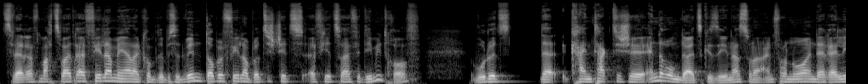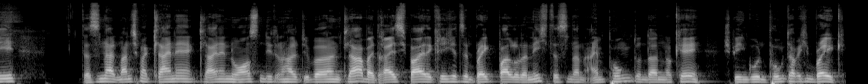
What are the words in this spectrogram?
Zverev macht zwei, drei Fehler mehr, dann kommt ein bisschen Wind, Doppelfehler und plötzlich steht es 4-2 für Dimitrov, wo du jetzt da keine taktische Änderung da jetzt gesehen hast, sondern einfach nur in der Rallye, das sind halt manchmal kleine, kleine Nuancen, die dann halt über, klar, bei 30 Beide kriege ich jetzt einen Breakball oder nicht, das sind dann ein Punkt und dann, okay, spiele einen guten Punkt, habe ich einen Break.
